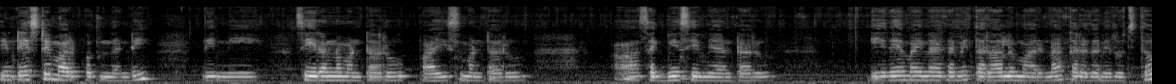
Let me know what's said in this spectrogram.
దీని టేస్టే మారిపోతుందండి. దీన్ని సీరన్నం అంటారు పాయసం అంటారు ఆ, సేమియా అంటారు? ఏదేమైనా కానీ తరాలు మారినా తరగని రుచితో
